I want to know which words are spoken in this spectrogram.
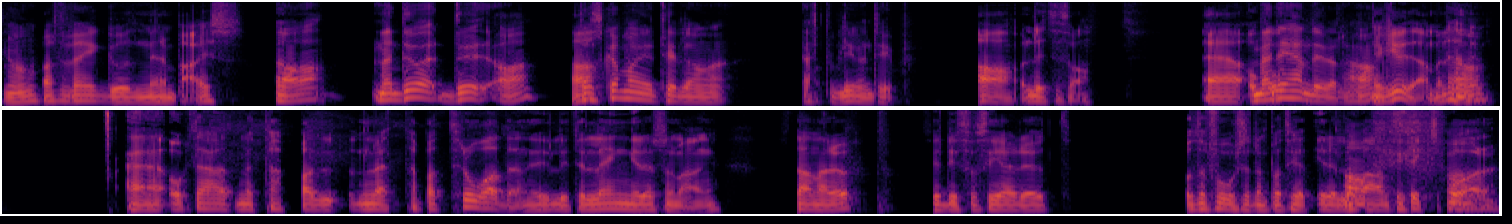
ja. Varför väger guld mer än bajs? ja, men då, då, ja, då ska man ju till en efterbliven typ. Ja, lite så. Eh, och, Men det händer väl? Ja, Ja. gud ja, men det händer. Eh, och det här med tappa, lätt tappa tråden, det är lite längre resonemang. Stannar upp, ser dissocierad ut och så fortsätter den på ett helt irrelevant fy stickspår.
